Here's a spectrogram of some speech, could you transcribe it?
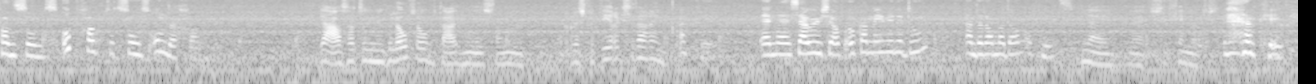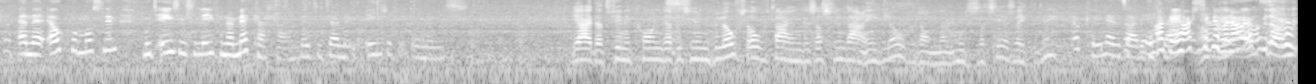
van zonsopgang tot zonsondergang? Ja, als dat een geloofsovertuiging is, dan respecteer ik ze daarin. Oké. En eh, zou u er zelf ook aan mee willen doen? Aan de Ramadan of niet? Nee, nee, dat is geen nut. Oké. En eh, elke moslim moet eens in zijn leven naar Mekka gaan. Bent u het daarmee eens of oneens? Ja, dat vind ik gewoon, dat is hun geloofsovertuiging. Dus als ze daarin geloven, dan eh, moeten ze dat zeer zeker doen. Oké, nou dat waren de Oké, hartstikke bedankt. Bedankt.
